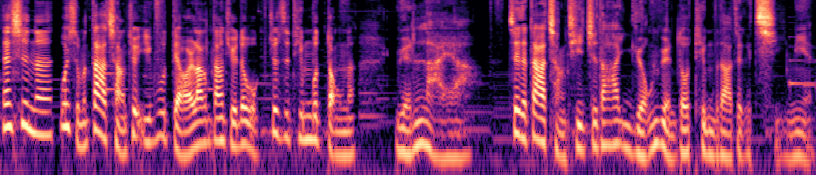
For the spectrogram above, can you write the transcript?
但是呢，为什么大厂就一副吊儿郎当，觉得我就是听不懂呢？原来啊，这个大厂其实知道他永远都听不到这个祈念，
